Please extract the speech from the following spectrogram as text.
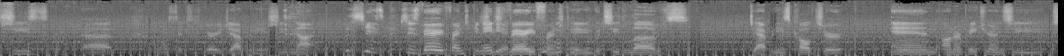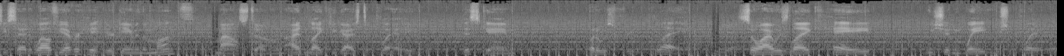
she's uh, I almost said she's very Japanese. She's not. she's she's very French Canadian. She's very French Canadian, but she loves Japanese culture. And on our Patreon, she she said, "Well, if you ever hit your game of the month milestone, I'd like you guys to play this game, but it was free to play." Yes. So I was like, "Hey, we shouldn't wait. We should play it right now."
